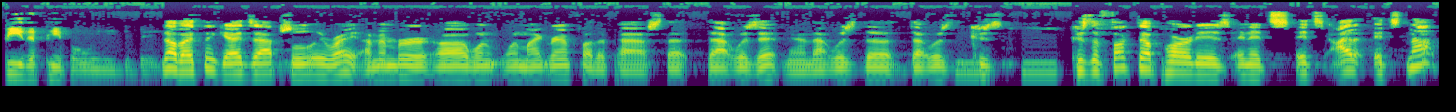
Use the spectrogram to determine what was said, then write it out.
be the people we need to be. No, but I think Ed's absolutely right. I remember uh, when when my grandfather passed. That that was it, man. That was the that was because because the fucked up part is, and it's it's I, it's not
